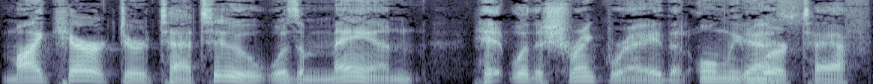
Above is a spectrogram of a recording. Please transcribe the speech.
My character tattoo was a man hit with a shrink ray that only Yes. worked half.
